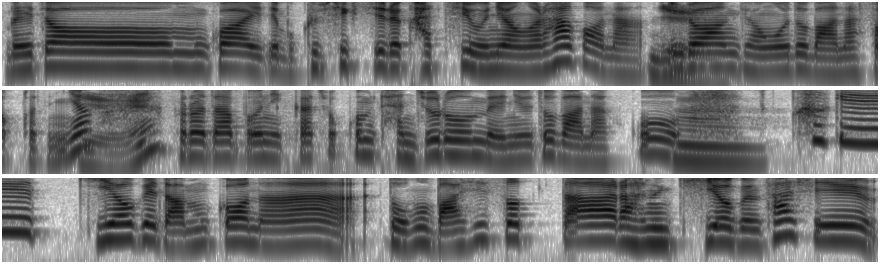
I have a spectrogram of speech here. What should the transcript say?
매점과 이제 뭐 급식실을 같이 운영을 하거나 예. 이러한 경우도 많았었거든요. 예. 그러다 보니까 조금 단조로운 메뉴도 많았고 음. 크게 기억에 남거나 너무 맛있었다라는 기억은 사실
